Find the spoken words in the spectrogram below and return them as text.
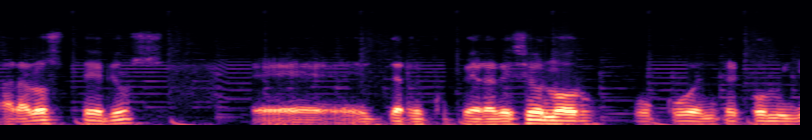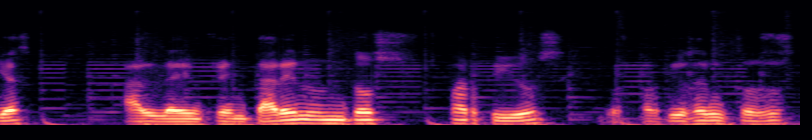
para los Teros, eh, de recuperar ese honor, un poco entre comillas, al enfrentar en dos partidos, dos partidos amistosos,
